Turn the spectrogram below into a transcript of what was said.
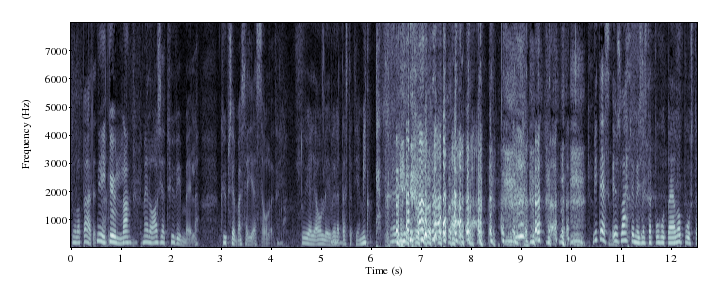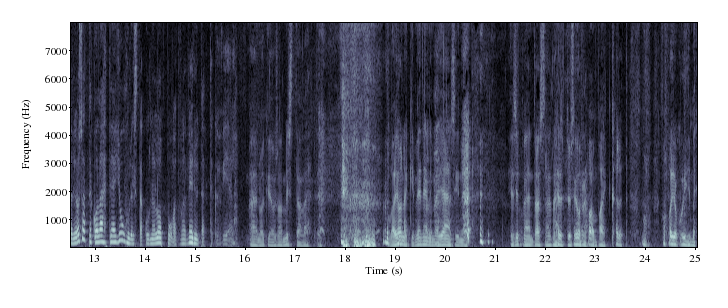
tuolla päätetään. Niin kyllä. Meillä on asiat hyvin meillä kypsemmässä iässä olevilla. Tuija ja Olli ei vielä tästä tiedä mitään. Mites, jos lähtemisestä puhutaan ja lopusta, niin osaatteko lähteä juhlista, kun ne loppuvat vai vedytättekö vielä? Mä en oikein osaa mistään lähteä. Mulla jonnekin menee, niin mä jään sinne. Ja sitten mä en taas saa lähdettyä seuraavaan paikkaan, että mulla, mulla on joku ihme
